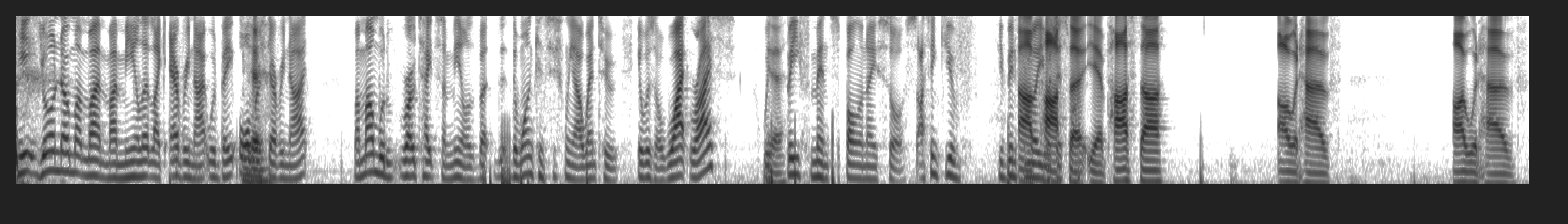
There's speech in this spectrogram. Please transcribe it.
he, you'll know my, my, my meal at like every night would be almost Yeah. every night. My mum would rotate some meals, but the, the one consistently I went to, it was a white rice with Yeah. beef mince bolognese sauce. I think you've you've been Uh, familiar with this. Pasta. Yeah, pasta. I would have. I would have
